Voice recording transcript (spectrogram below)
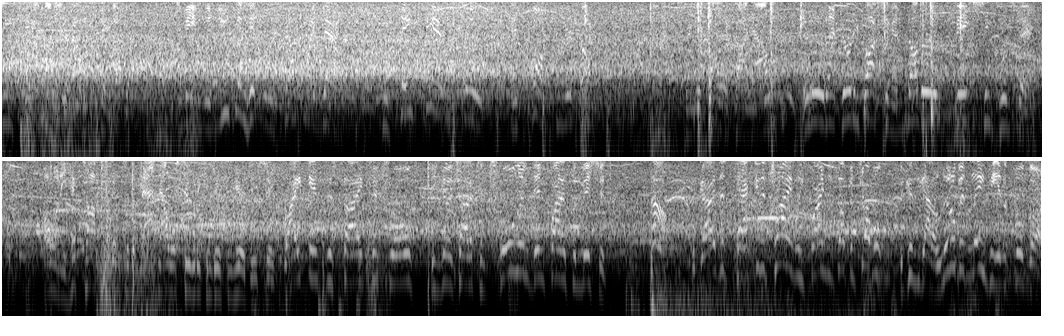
DC. Boxing. Another big sequence there. Oh, and he hip tosses him to the mat. Now we'll see what he can do from here, DC. Right into side control. He's going to try to control him, then find a submission. Now, the guy's attacking the triangle. He finds himself in trouble because he got a little bit lazy in the full guard.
